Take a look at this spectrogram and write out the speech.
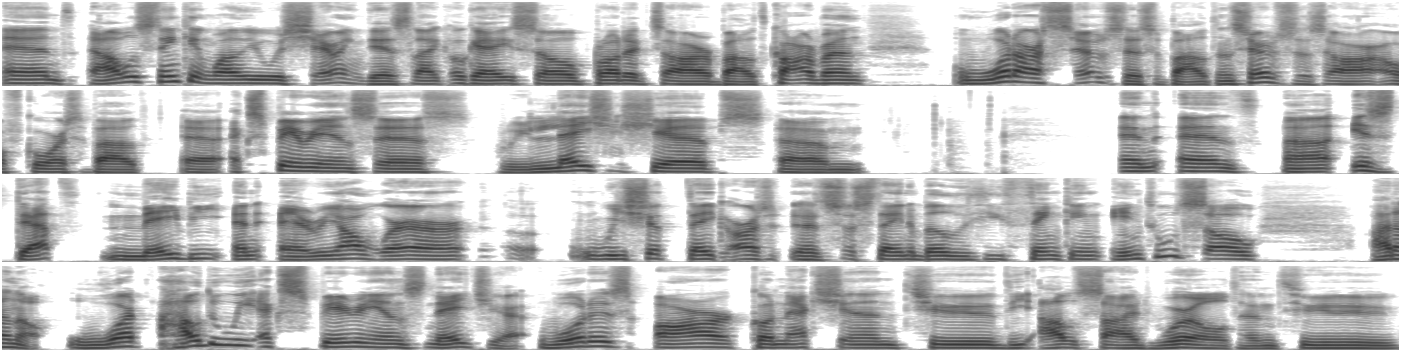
and i was thinking while you were sharing this like okay so products are about carbon what are services about? And services are, of course, about uh, experiences, relationships, um, and and uh, is that maybe an area where we should take our uh, sustainability thinking into? So, I don't know what. How do we experience nature? What is our connection to the outside world and to?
